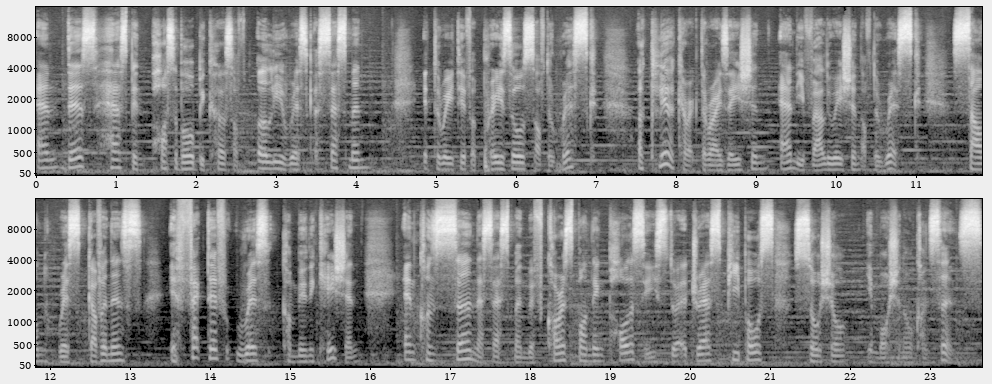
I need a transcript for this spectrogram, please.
And this has been possible because of early risk assessment, iterative appraisals of the risk, a clear characterization and evaluation of the risk, sound risk governance, effective risk communication, and concern assessment with corresponding policies to address people's social emotional concerns.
